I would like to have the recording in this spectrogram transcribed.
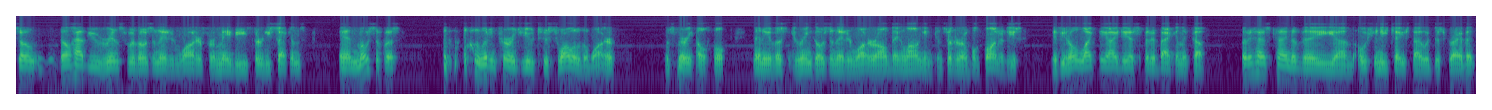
So they'll have you rinse with ozonated water for maybe 30 seconds. And most of us would encourage you to swallow the water. It's very helpful. Many of us drink ozonated water all day long in considerable quantities. If you don't like the idea, spit it back in the cup. But it has kind of a um, oceany taste, I would describe it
